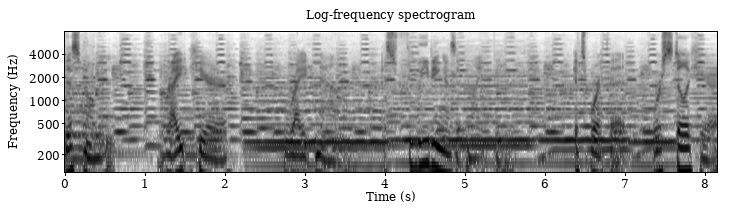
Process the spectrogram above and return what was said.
this moment, right here, right now, as fleeting as it might be, it's worth it. We're still here.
